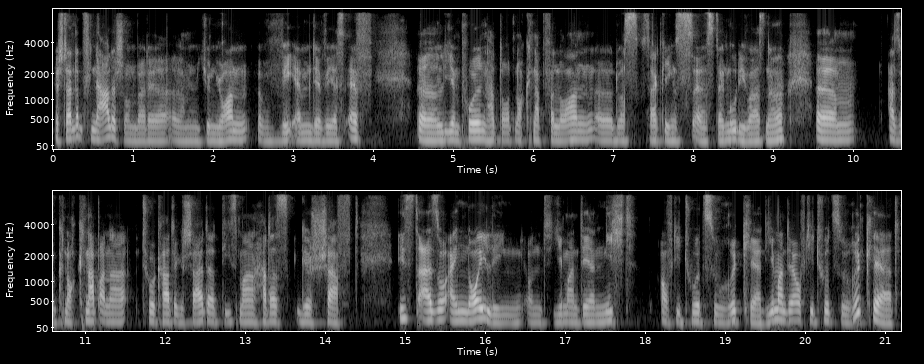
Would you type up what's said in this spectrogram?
Er stand im Finale schon bei der ähm, Junioren-WM der WSF. Äh, Liam Pullen hat dort noch knapp verloren. Äh, du hast gesagt, gegen äh, Stan Moody war es, ne? Ähm, also noch knapp an der Tourkarte gescheitert. Diesmal hat er es geschafft. Ist also ein Neuling und jemand, der nicht auf die Tour zurückkehrt. Jemand, der auf die Tour zurückkehrt,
